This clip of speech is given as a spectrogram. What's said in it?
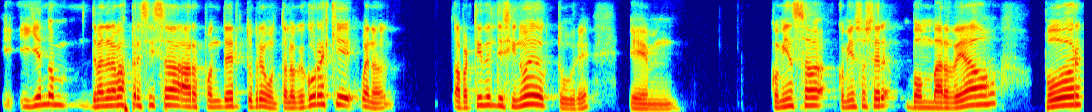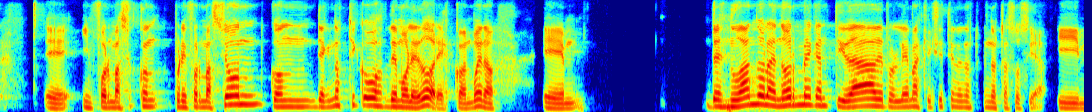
y yendo de manera más precisa a responder tu pregunta, lo que ocurre es que, bueno, a partir del 19 de octubre, eh, comienza, comienzo a ser bombardeado por, eh, información, con, por información con diagnósticos demoledores, con, bueno, eh, desnudando la enorme cantidad de problemas que existen en, en nuestra sociedad. Y,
